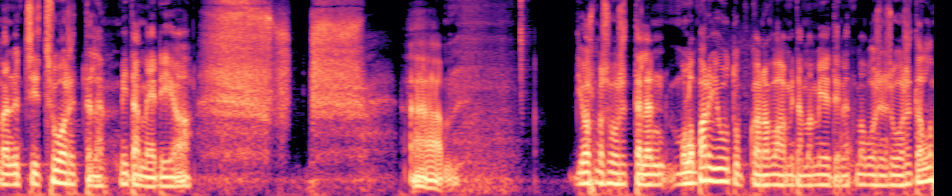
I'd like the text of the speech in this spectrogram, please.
mä nyt siitä suosittelen, mitä mediaa. Ää, jos mä suosittelen, mulla on pari YouTube-kanavaa, mitä mä mietin, että mä voisin suositella.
